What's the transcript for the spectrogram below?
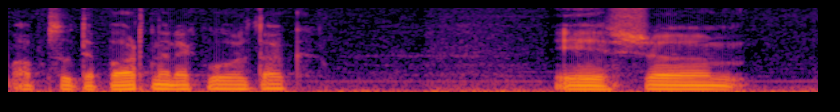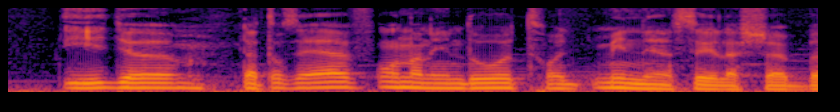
abszolút partnerek voltak, és így, tehát az elv onnan indult, hogy minél szélesebb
